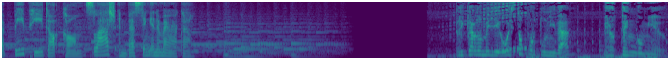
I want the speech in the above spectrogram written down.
at bp.com slash investing in America. Ricardo, me llegó esta oportunidad, pero tengo miedo.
